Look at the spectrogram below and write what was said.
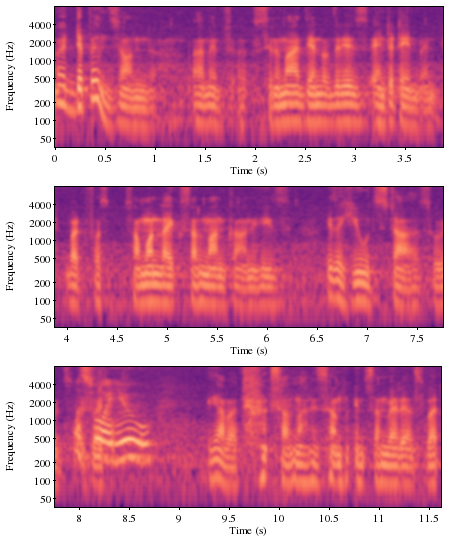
No, it depends on, I mean, cinema at the end of the day is entertainment. But for someone like Salman Khan, he's, he's a huge star. So it's, Well, it's so like- are you. Yeah, but Salman is some, in somewhere else. But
